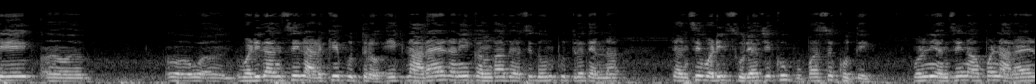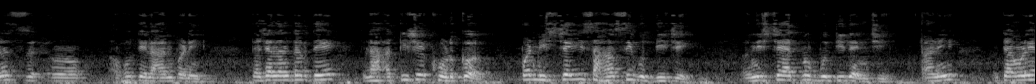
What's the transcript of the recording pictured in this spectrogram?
ते वडिलांचे लाडके पुत्र एक नारायण आणि गंगाधर असे दोन पुत्र त्यांना त्यांचे वडील सूर्याचे खूप उपासक होते. म्हणून यांचे नाव पण नारायणच होते लहानपणी. त्याच्यानंतर ते अतिशय खोडकर पण निश्चयी साहसी बुद्धीचे निश्चयात्मक बुद्धी त्यांची. आणि त्यामुळे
